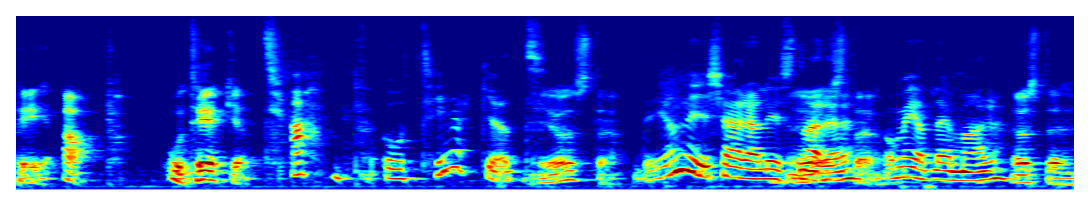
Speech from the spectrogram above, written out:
P. Appoteket. Appoteket. Just det. Det är ni kära lyssnare och medlemmar. Just det.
